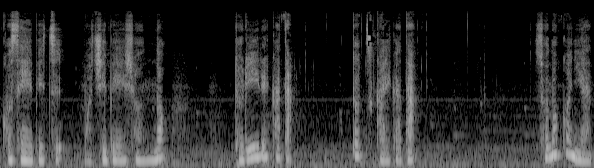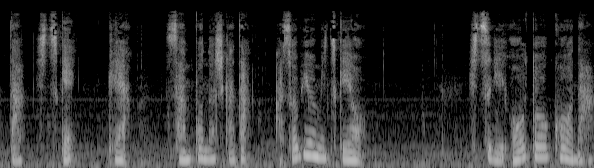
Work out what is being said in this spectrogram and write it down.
個性別モチベーションの取り入れ方と使い方。その子に合ったしつけケア散歩の仕方遊びを見つけよう。質疑応答コーナー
